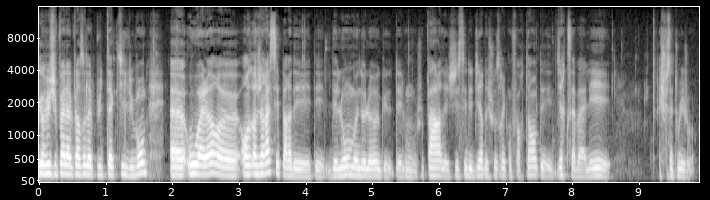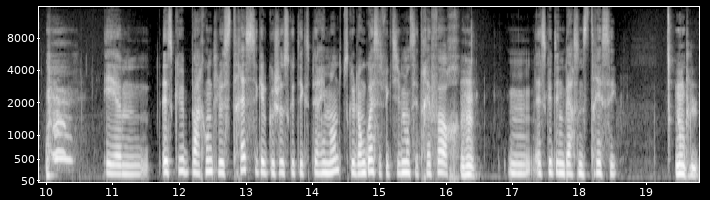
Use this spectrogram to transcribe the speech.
qu'en fait, je suis pas la personne la plus tactile du monde. Euh, ou alors, euh, en, en général, c'est par des, des- des longs monologues, des longs. Je parle et j'essaie de dire des choses réconfortantes et dire que ça va aller. Je fais ça tous les jours. Et euh, est-ce que, par contre, le stress, c'est quelque chose que tu expérimentes Parce que l'angoisse, effectivement, c'est très fort. Mhm. Hum, Est-ce que tu es une personne stressée? Non plus.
